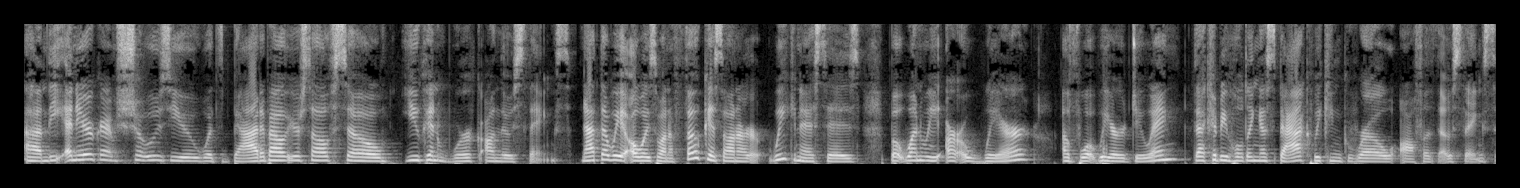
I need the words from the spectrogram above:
um, the Enneagram shows you what's bad about yourself so you can work on those things. Not that we always want to focus on our weaknesses, but when we are aware of what we are doing that could be holding us back, we can grow off of those things.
